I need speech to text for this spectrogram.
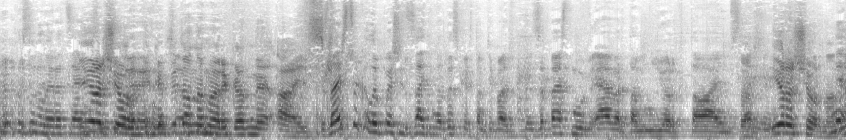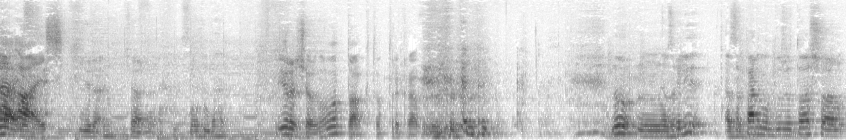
Ми просунули рецензію. Іра Чорний, Капітан Америка не Айс. Знаєш, це коли пишуть ззаді на дисках, там, типа, the best movie ever, там, New York Times. Так, знаєш, Іра Чорна, Не Айс. Іра, чорна. Да. Іра Чорна, от так то, три крапки. Ну, взагалі, запарно дуже то, що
